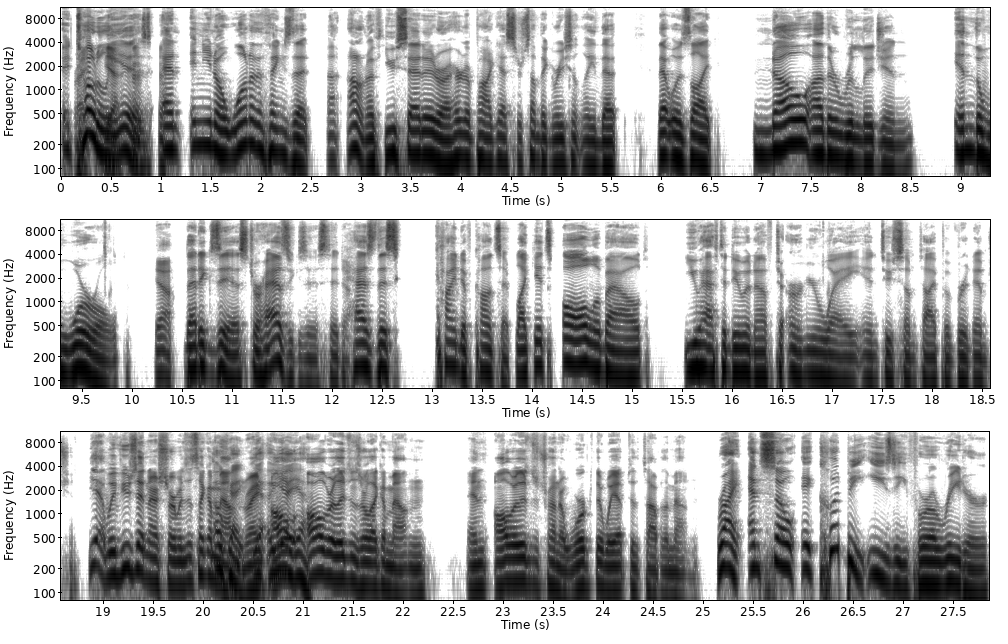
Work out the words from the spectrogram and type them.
It Right. totally Yeah. is. And and you know, one of the things that I don't know if you said it or I heard a podcast or something recently that that was like no other religion in the world Yeah. that exists or has existed Yeah. has this kind of concept. Like it's all about you have to do enough to earn your way into some type of redemption. Yeah, we've used it in our sermons. It's like a Okay, mountain, right? yeah, all, yeah, yeah. all religions are like a mountain, and all religions are trying to work their way up to the top of the mountain. Right. And so it could be easy for a reader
